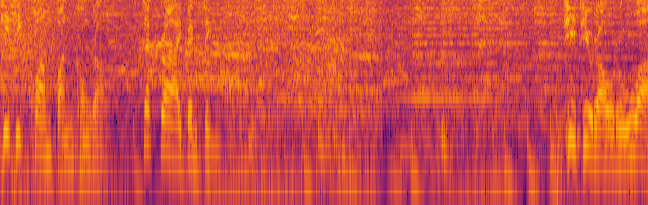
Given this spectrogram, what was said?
ที่ที่ความฝันของเราจะกลายเป็นจริง ที่ที่เรารู้ว่า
